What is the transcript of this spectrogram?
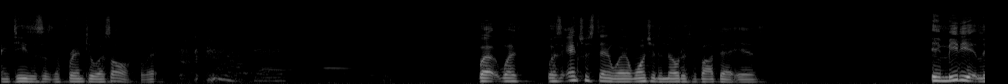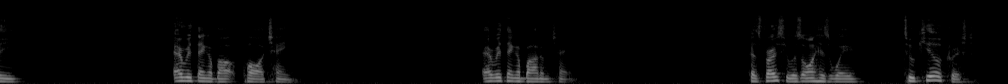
And Jesus is a friend to us all, correct? But what's, what's interesting, what I want you to notice about that is immediately everything about Paul changed. Everything about him changed. Because first he was on his way to kill Christians.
